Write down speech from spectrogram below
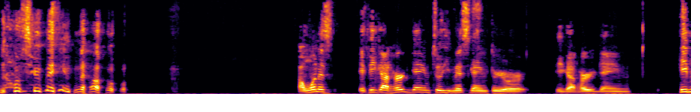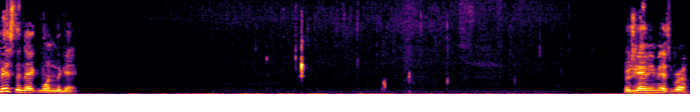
What you mean? No. I want to. If he got hurt game two, he missed game three, or he got hurt game. He missed the next one of the game. Which game he missed, bro?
